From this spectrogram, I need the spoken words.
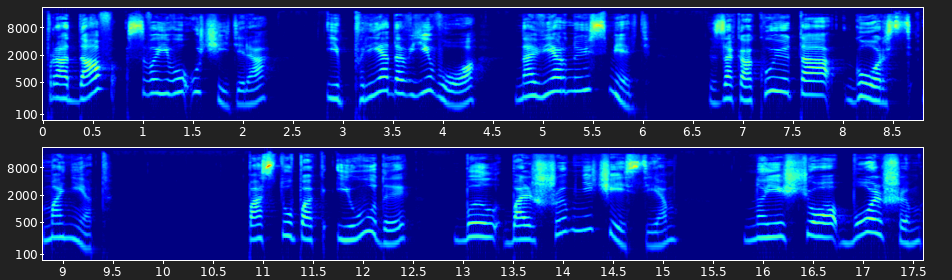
продав своего учителя и предав его на верную смерть за какую-то горсть монет. Поступок Иуды был большим нечестием, но еще большим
